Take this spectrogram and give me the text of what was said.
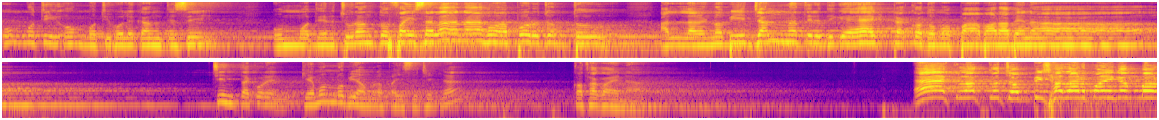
উম্মতি উম্মতি বলে কানতেছে উম্মতের চূড়ান্ত ফাইসালা না হওয়া পর্যন্ত আল্লাহর নবী জান্নাতের দিকে একটা কদম পা বাড়াবে না। চিন্তা করেন, কেমন নবী আমরা পাইছি, ঠিক না? কথা কয় না। এক লক্ষ চব্বিশ হাজার পয়গম্বর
